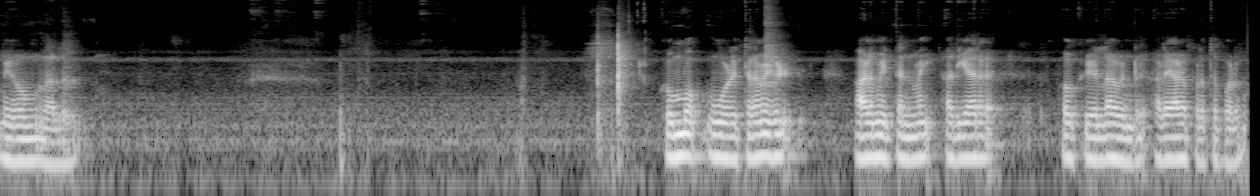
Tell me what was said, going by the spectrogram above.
மிகவும் நல்லது. ரொம்ப உங்களுடைய திறமைகள் ஆளுமைத்தன்மை அதிகார போக்கு எல்லாம் என்று அடையாளப்படுத்தப்படும்.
